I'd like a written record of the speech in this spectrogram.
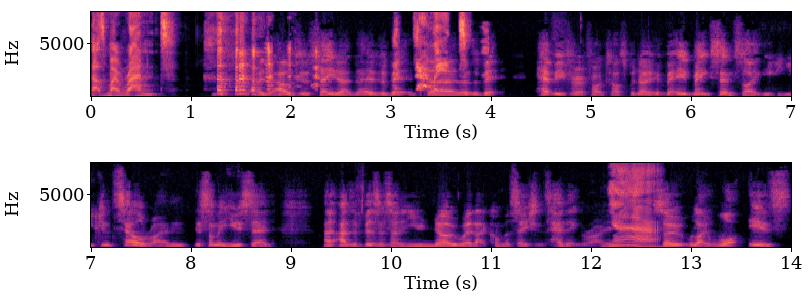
That's my rant. I, I, was going to say that there's a bit uh, there's a bit heavy for a podcast, but no, it, it makes sense. Like you, you can tell, right? And it's something you said. As a business owner, you know where that conversation is heading, right? Yeah. So, like, what is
